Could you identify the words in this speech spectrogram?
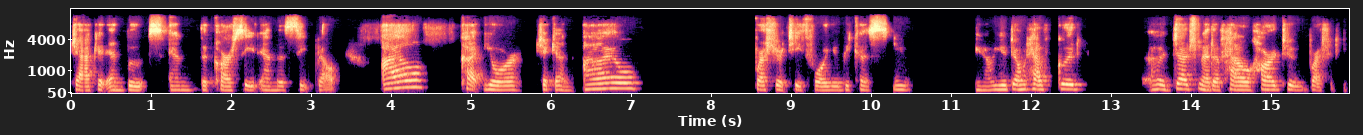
jacket and boots and the car seat and the seat belt. I'll cut your chicken. I'll brush your teeth for you because you you know you don't have good uh, judgment of how hard to brush your teeth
